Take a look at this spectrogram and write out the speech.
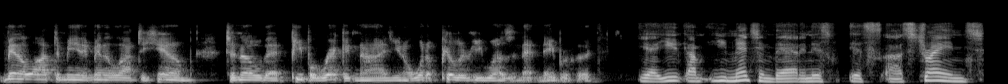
it meant a lot to me and it meant a lot to him to know that people recognize, you know, what a pillar he was in that neighborhood. Yeah, you um, you mentioned that, and it's it's uh, strange,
